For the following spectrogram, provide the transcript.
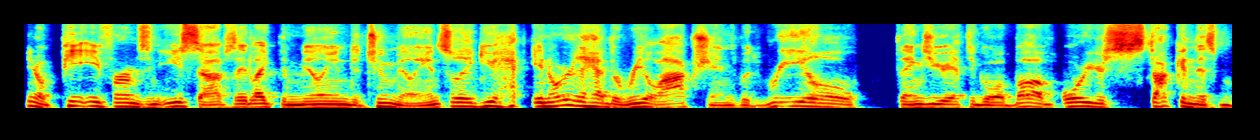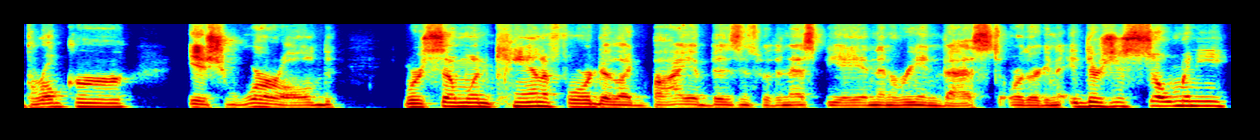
you know pe firms and esops they like the million to two million so like you ha- in order to have the real options with real things you have to go above or you're stuck in this broker ish world where someone can't afford to like buy a business with an sba and then reinvest or they're going to there's just so many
